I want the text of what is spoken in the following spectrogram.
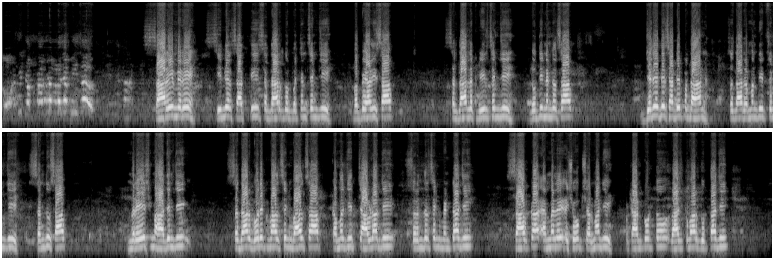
ਸਾਰੇ ਮੇਰੇ ਸੀਨੀਅਰ ਸਾਥੀ ਸਰਦਾਰ ਗੁਰਬਚਨ ਸਿੰਘ ਜੀ ਬੱਬੇਹਾਲੀ ਸਾਹਿਬ, ਸਰਦਾਰ ਲਖਵੀਰ ਸਿੰਘ ਜੀ, ਲੋਧੀ ਨੰਗਲ ਸਾਹਿਬ, ਜ਼ਿਲ੍ਹੇ ਦੇ ਸਾਡੇ ਪ੍ਰਧਾਨ ਸਰਦਾਰ ਰਮਨਦੀਪ ਸਿੰਘ ਜੀ, ਸੰਧੂ ਸਾਹਿਬ, ਨਰੇਸ਼ ਮਹਾਜਨ ਜੀ, ਸਰਦਾਰ ਗੋਰਖਪਾਲ ਸਿੰਘ ਬਾਲ ਸਾਹਿਬ, ਕਮਲਜੀਤ ਚਾਵਲਾ ਜੀ, ਸੁਰਿੰਦਰ ਸਿੰਘ ਮਿੰਟਾ ਜੀ, ਸਾਬਕਾ ਐਮਐਲਏ ਅਸ਼ੋਕ ਸ਼ਰਮਾ ਜੀ, ਪਠਾਨਕੋਟ ਤੋਂ ਰਾਜਕੁਮਾਰ ਗੁਪਤਾ ਜੀ,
